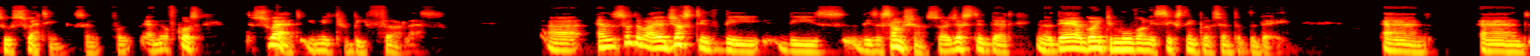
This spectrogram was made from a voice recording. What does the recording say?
through sweating. So, for, and of course, to sweat you need to be furless. Uh, and sort of I adjusted the these these assumptions. So I adjusted that you know they are going to move only 16% of the day and and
